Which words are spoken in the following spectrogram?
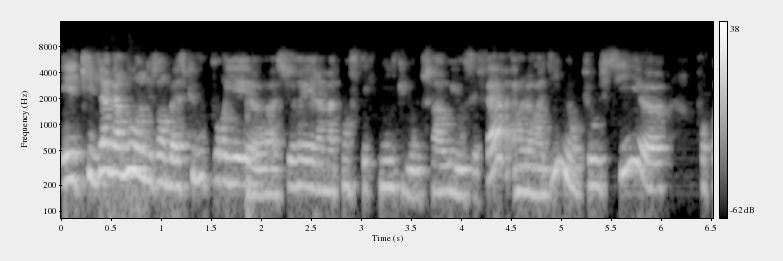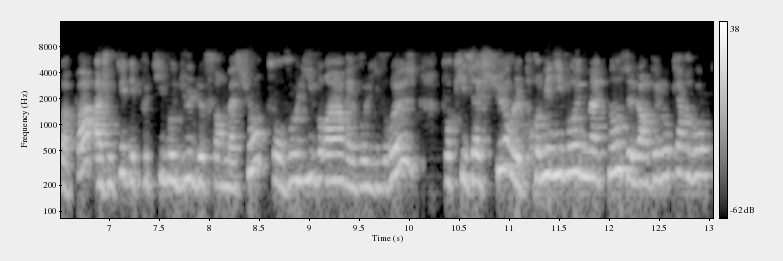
et qui vient vers nous en disant bah, Est-ce que vous pourriez euh, assurer la maintenance technique? Donc, ça, oui, on sait faire. Et on leur a dit Mais on peut aussi, euh, pourquoi pas, ajouter des petits modules de formation pour vos livreurs et vos livreuses pour qu'ils assurent le premier niveau de maintenance de leur vélo cargo.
